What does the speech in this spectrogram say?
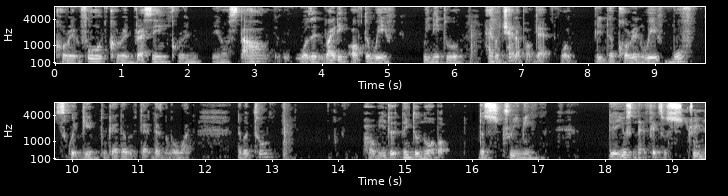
korean food korean dressing korean you know style? Was it riding off the wave? We need to have a chat about that did the korean wave move squid game together with that? That's number one. Number two uh we do need to know about the streaming. They use netflix to stream.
